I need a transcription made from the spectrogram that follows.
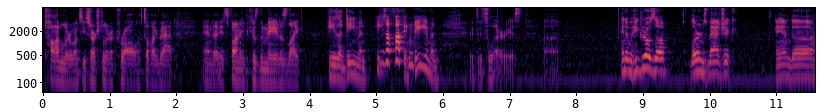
toddler once he starts to learn to crawl and stuff like that. And uh, it's funny because the maid is like, "He's a demon. He's a fucking demon." It's, it's hilarious. Uh, anyway, he grows up, learns magic, and uh,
